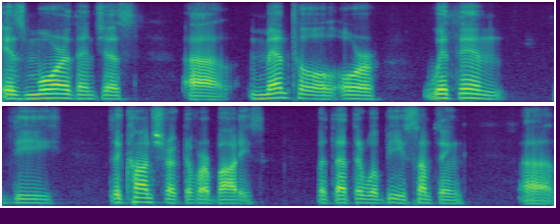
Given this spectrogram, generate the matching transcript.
is more than just uh, mental or within the the construct of our bodies, but that there will be something. Uh,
